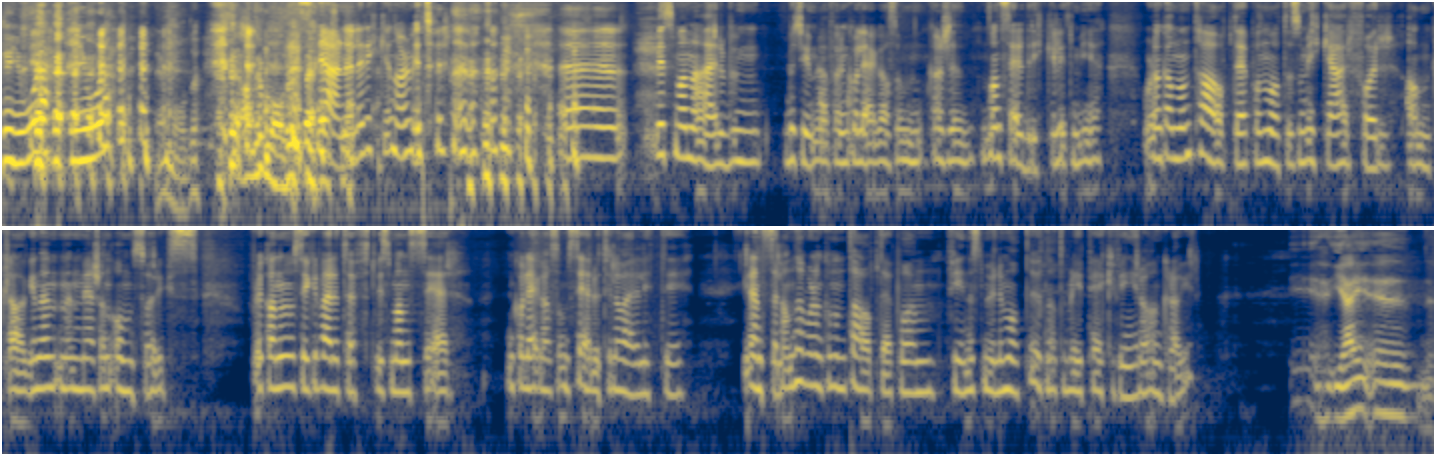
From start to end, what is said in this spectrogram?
du gjorde det. Du gjorde det. Det må du. Ja, det må du. Stjerne eller ikke, nå er det min tur. eh, hvis man er bekymra for en kollega som kanskje man ser drikker litt mye, hvordan kan man ta opp det på en måte som ikke er for anklagende, men mer sånn omsorgs... For det kan jo sikkert være tøft hvis man ser en kollega som ser ut til å være litt i grenselandet. Hvordan kan man ta opp det på en finest mulig måte uten at det blir pekefinger og anklager? Jeg eh,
